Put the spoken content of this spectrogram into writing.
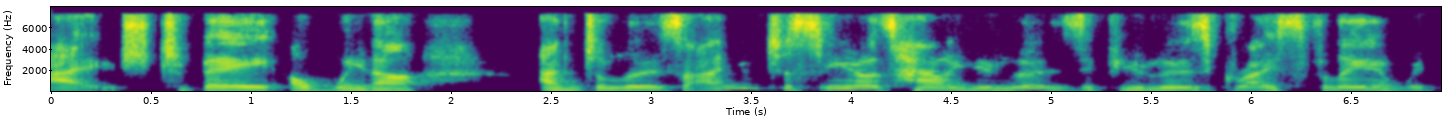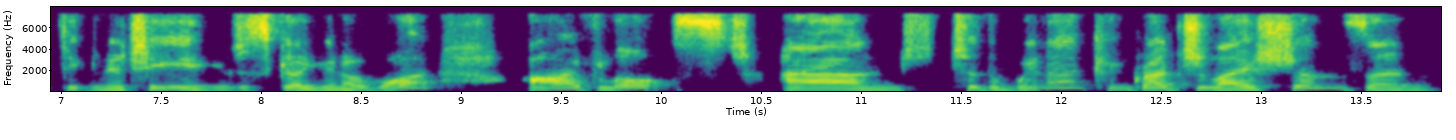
age to be a winner and to lose. And you just, you know, it's how you lose. If you lose gracefully and with dignity and you just go, you know what, I've lost. And to the winner, congratulations. And,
